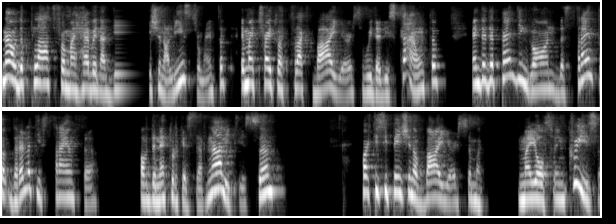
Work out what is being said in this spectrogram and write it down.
Now the platform might have an additional instrument and might try to attract buyers with a discount. And depending on the strength of the relative strength of the network externalities, participation of buyers may also increase.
